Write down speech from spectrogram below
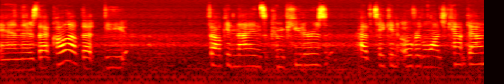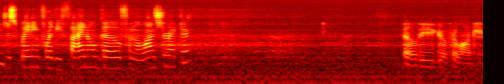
And there's that call out that the Falcon 9's computers have taken over the launch countdown, just waiting for the final go from the launch director. LD go for launch.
